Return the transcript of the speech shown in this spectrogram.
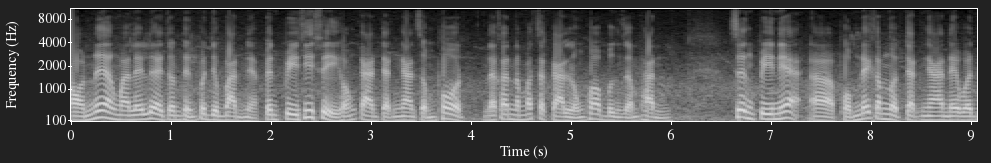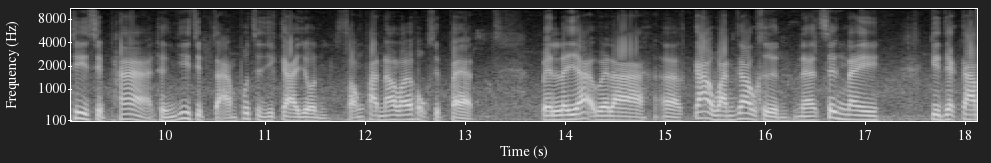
ต่อเนื่องมาเรื่อยๆ จนถึงปัจจุบันเนี่ยเป็นปีที่ 4 ของการจัดงานสมโพธิแล้วก็นมัสการหลวงพ่อบึงสัมพันธ์ ซึ่งปีนี้ผมได้กำหนดจัดงานในวันที่ 15 ถึง 23 พฤศจิกายน 2568 เป็นระยะเวลาเอ่อ9วัน 9 คืนนะซึ่งในกิจกรรม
